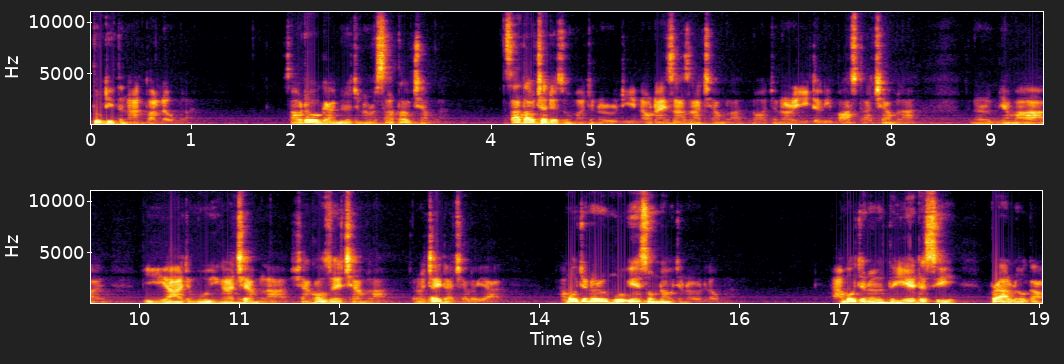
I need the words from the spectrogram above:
သူတည်တနာသွားလုပ်လာ။စာအုပ်တို့ကိုကင်ပြီးတော့ကျွန်တော်တို့စားတောက်ချက်မလား။ စားတောက်ချက်တယ်ဆိုမှကျွန်တော်တို့ဒီနောက်တိုင်းစားစားချက်မလား။เนาะကျွန်တော်တို့ Italy pasta ချက်မလား။ကျွန်တော်တို့မြန်မာပြည်ကဂျမူရင်းကချက်မလား။ရှမ်းကောက်ဆွဲချက်မလား။ကျွန်တော်ကြိုက်တာချက်လို့ရတယ်။ဒါမှမဟုတ်ကျွန်တော်တို့မှုခင်းစုံတော့ကျွန်တော်တို့လုပ်မှာ။ဒါမှမဟုတ်ကျွန်တော်တို့တရေတစီပရလောကကို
